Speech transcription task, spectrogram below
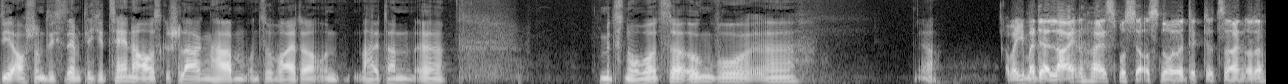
die auch schon sich sämtliche Zähne ausgeschlagen haben und so weiter und halt dann äh, mit Snowboards da irgendwo äh, ja. Aber jemand, der Line heißt, muss ja auch Snow Addicted sein, oder?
